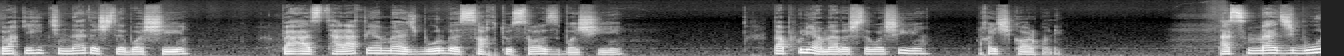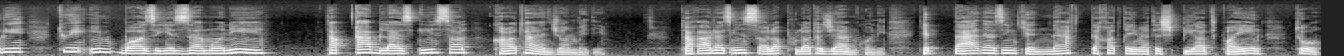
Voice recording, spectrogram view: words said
تو وقتی هیچی نداشته باشی و از طرفی هم مجبور به ساخت و ساز باشی و پولی هم نداشته باشی می‌خوای چی کار کنی؟ پس مجبوری توی این بازی زمانی تا قبل از این سال کاراتو انجام بدی. تا قبل از این سالا پولاتو جمع کنی. که بعد از اینکه نفت بخواد قیمتش بیاد پایین تو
